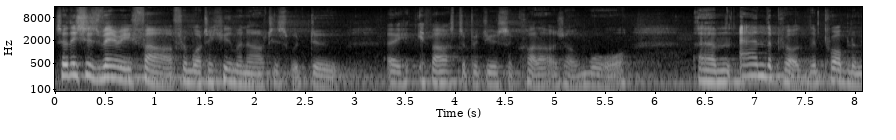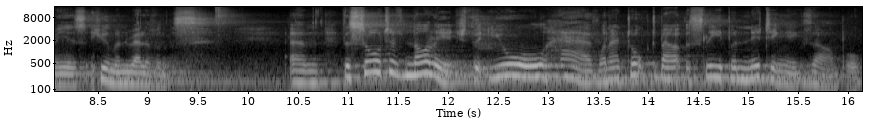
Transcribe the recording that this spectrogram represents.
So this is very far from what a human artist would do uh, if asked to produce a collage on war. Um, and the, pro- the problem is human relevance. Um, the sort of knowledge that you all have, when I talked about the sleep and knitting example,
